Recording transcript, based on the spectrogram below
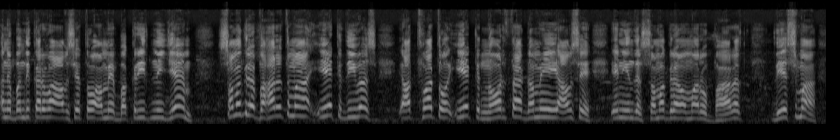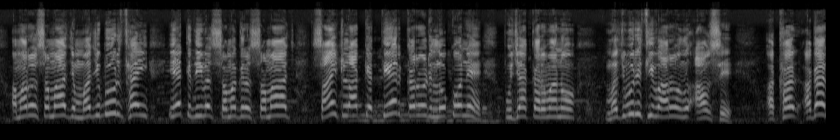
અને બંધ કરવા આવશે તો અમે બકરીદની જેમ સમગ્ર ભારતમાં એક દિવસ અથવા તો એક નોરતા ગમે એ આવશે. એની અંદર સમગ્ર અમારો ભારત દેશમાં અમારો સમાજ મજબૂર થઈ એક દિવસ સમગ્ર સમાજ સાઠ લાખ કે તેર કરોડ લોકોને પૂજા કરવાનો મજબૂરીથી વારો આવશે. અખર, અગર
